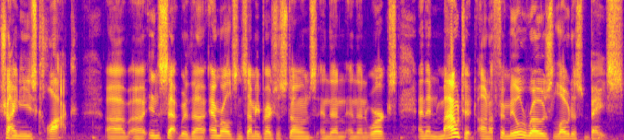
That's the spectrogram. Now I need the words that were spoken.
Chinese clock. Uh, uh, inset with uh, emeralds and semi-precious stones, and then and then works, and then mounted on a famille rose lotus base.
